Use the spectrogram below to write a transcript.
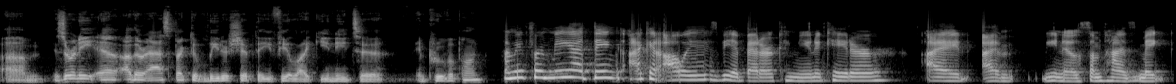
Um, is there any uh, other aspect of leadership that you feel like you need to improve upon? I mean, for me, I think I could always be a better communicator. I, I'm, you know, sometimes make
